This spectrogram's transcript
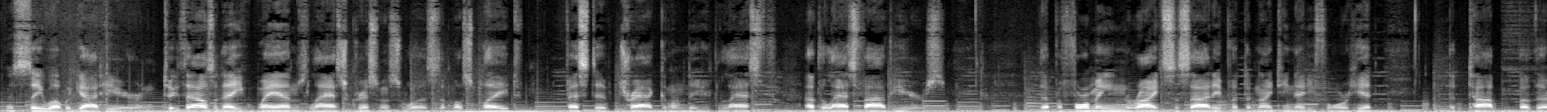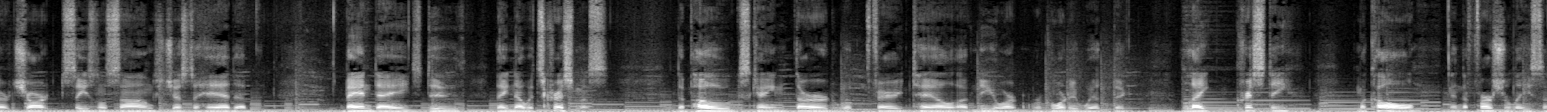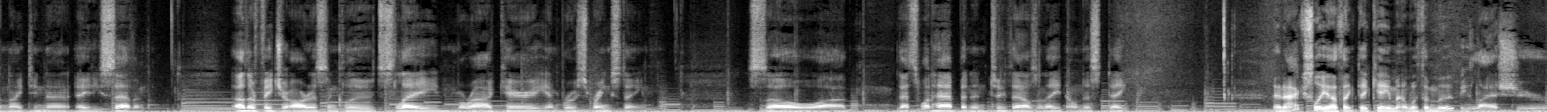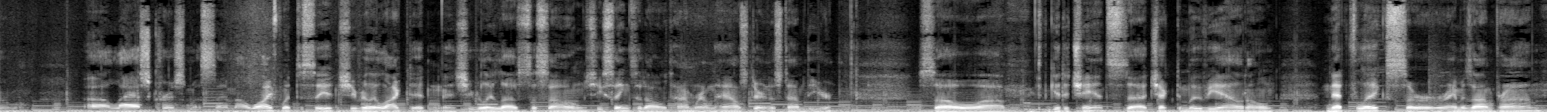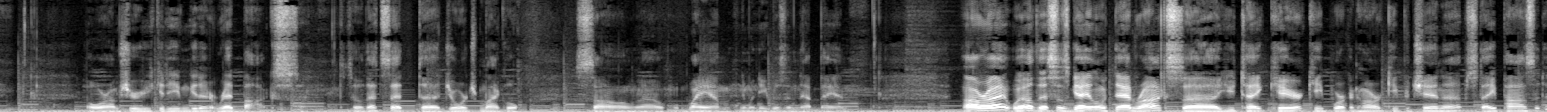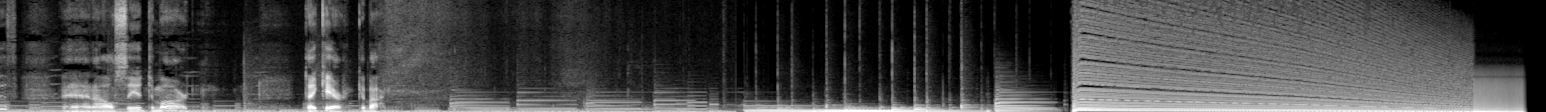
let's see what we got here. In 2008, Wham's "Last Christmas" was the most played festive track on the last of the last five years. The Performing Rights Society put the 1984 hit the top of their chart seasonal songs just ahead of Band Aids do They Know It's Christmas. The Pogues came third with Fairy Tale of New York, recorded with the late Kirsty MacColl in the first release in 1987. Other feature artists include Slade, Mariah Carey, and Bruce Springsteen. So uh, that's what happened in 2008 on this date. And actually, I think they came out with a movie last year uh, last Christmas, and my wife went to see it, and she really liked it, and she really loves the song. She sings it all the time around the house during this time of the year. So, um, get a chance, uh, check the movie out on Netflix or Amazon Prime, or I'm sure you could even get it at Redbox. So that's that uh, George Michael song, uh, Wham, when he was in that band. All right. Well, this is Galen with Dad Rocks. Uh, you take care. Keep working hard. Keep your chin up. Stay positive, And I'll see you tomorrow. Take care. Goodbye.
